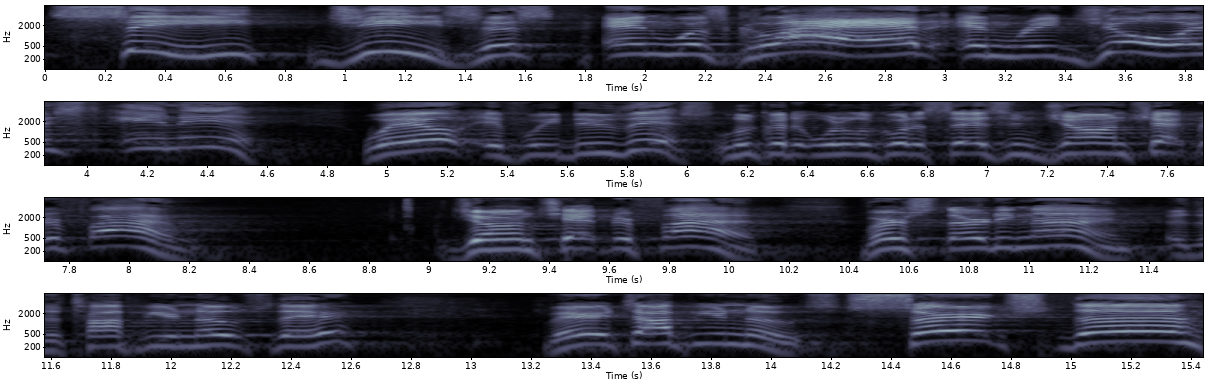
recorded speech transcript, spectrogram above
see Jesus and was glad and rejoiced in it? Well, if we do this, look at look what it says in John chapter 5. John chapter 5, verse 39. At the top of your notes there. Very top of your notes. Search the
